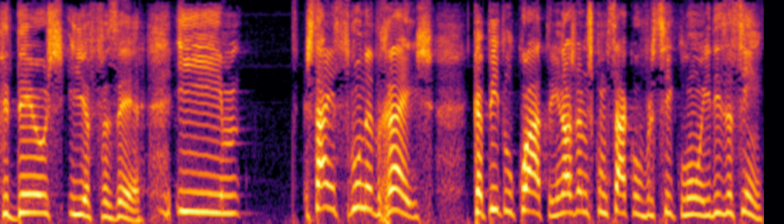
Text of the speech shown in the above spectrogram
que Deus ia fazer. E está em 2 de Reis, capítulo 4, e nós vamos começar com o versículo 1, e diz assim:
